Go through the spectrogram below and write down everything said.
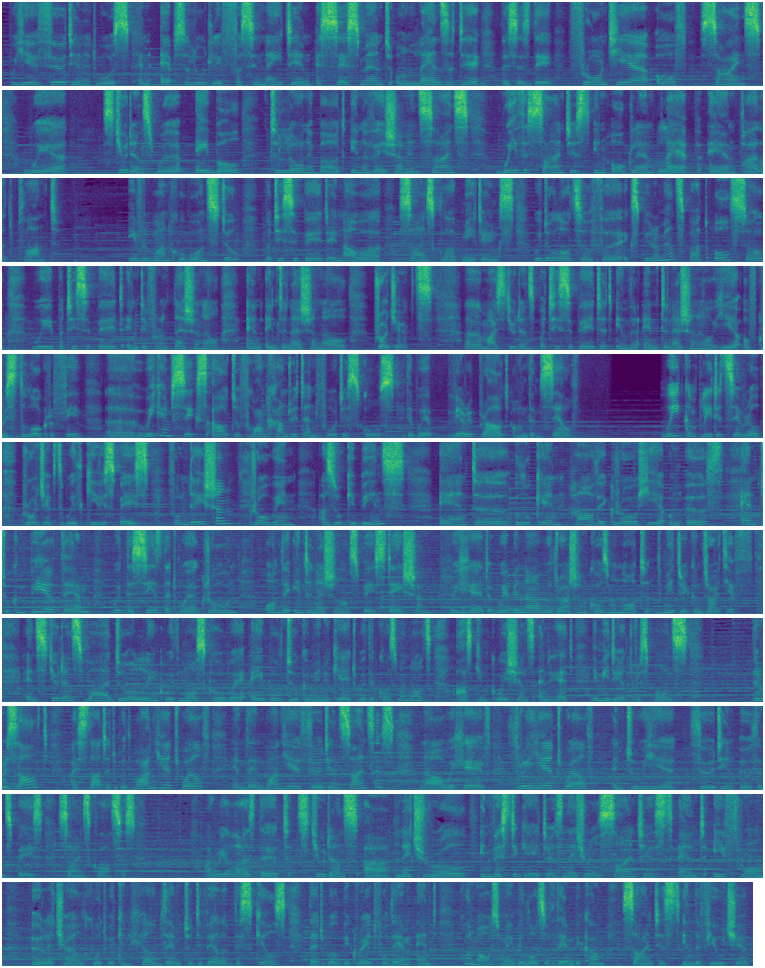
For year 13, it was an absolutely fascinating assessment on LanzaTech. This is the frontier of science, where students were able to learn about innovation in science with the scientists in Auckland lab and pilot plant. Everyone who wants to participate in our science club meetings. We do lots of uh, experiments, but also we participate in different national and international projects. Uh, my students participated in the International Year of Crystallography. Uh, we came six out of 140 schools. They were very proud on themselves we completed several projects with Kiwi Space Foundation, growing azuki beans and uh, looking how they grow here on Earth and to compare them with the seeds that were grown on the International Space Station. We had a webinar with Russian cosmonaut Dmitry Kondratyev and students via dual link with Moscow were able to communicate with the cosmonauts, asking questions and had immediate response the result, I started with one year 12 and then one year 13 sciences. Now we have three year 12 and two year 13 earth and space science classes. I realized that students are natural investigators, natural scientists, and if from early childhood we can help them to develop the skills, that will be great for them, and who knows, maybe lots of them become scientists in the future.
